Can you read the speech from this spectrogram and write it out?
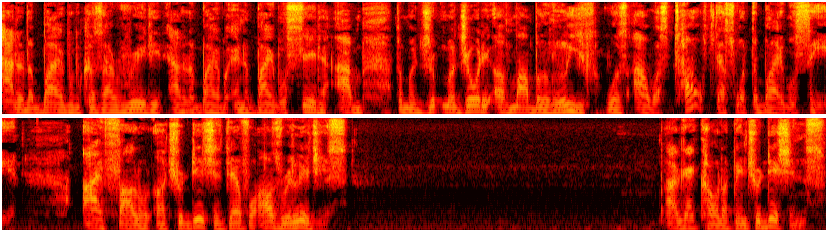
out of the Bible because I read it out of the Bible and the Bible said that I'm the major- majority of my belief was I was taught that's what the Bible said. I followed a tradition, therefore I was religious. I got caught up in traditions.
